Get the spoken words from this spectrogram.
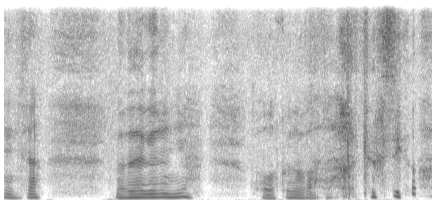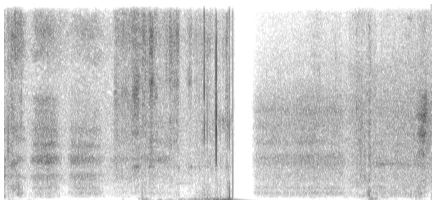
İnsan böyle görünce korkuyor vallahi tırsıyor. Şu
